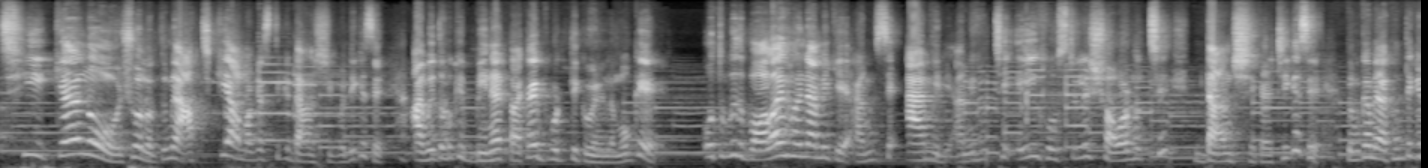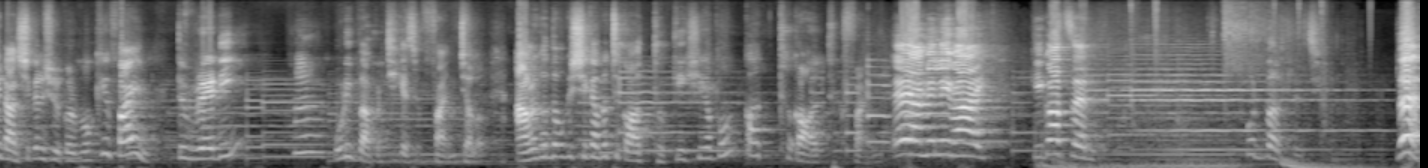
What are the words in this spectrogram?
ছি কেন? শোনো তুমি আজকে আমার কাছ থেকে ডান্স শিখবে ঠিক আছে? আমি তোমাকে বিনা টাকায় ভর্তি করে নিলাম ওকে ও তুমি তো বলাই হয় না আমি কে? আমি হচ্ছে আমির। আমি হচ্ছে এই হোস্টেলের সবার হচ্ছে ডান্স শেখায় ঠিক আছে? তোমাকে আমি এখন থেকে ডান্স শেখানো শুরু করব ওকে ফাইন তুমি রেডি ওরে বাবা ঠিক আছে ফাইন চলো। আমরা এখন তোমাকে শেখাবো হচ্ছে কত্থক কি শেখাবো? কথ্য কত্থক ফাইন এ আমিলি ভাই কি করছেন? ফুটবল খেলছি। দেখ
